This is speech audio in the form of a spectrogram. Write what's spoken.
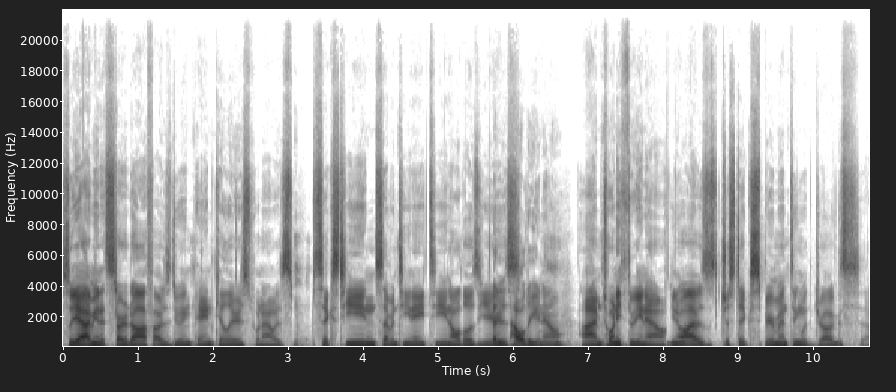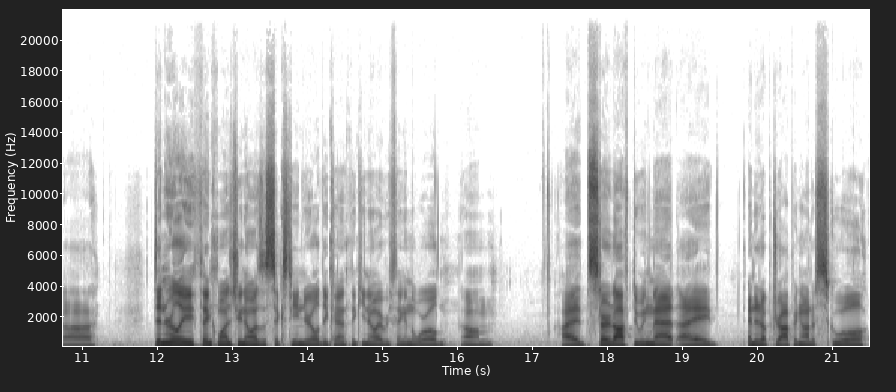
So yeah, I mean, it started off. I was doing painkillers when I was 16, 17, 18, all those years. and how old are you now? I'm 23 now. You know, I was just experimenting with drugs. Uh, didn't really think much. You know, as a 16 year old, you kind of think you know everything in the world. Um, I started off doing that. I ended up dropping out of school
